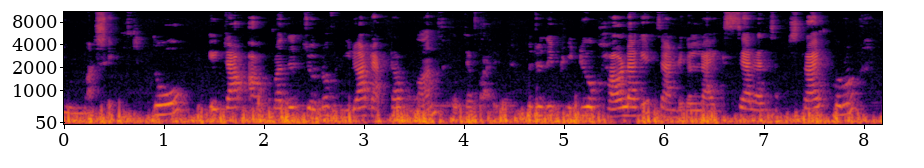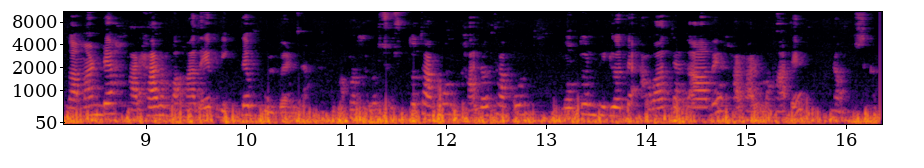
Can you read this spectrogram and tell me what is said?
জুন মাসে। তো এটা আপনাদের জন্য বিরাট একটা মান্থ হতে পারে। তো যদি ভিডিও ভালো লাগে চ্যানেলটাকে লাইক শেয়ার অ্যান্ড সাবস্ক্রাইব করুন। কমান্ডে হার হার মহাদেব লিখতে ভুলবেন না। আপনারা সুস্থ থাকুন, ভালো থাকুন। নতুন ভিডিওতে আবার দেখা হবে। হার হার মহাদেব। নমস্কার।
